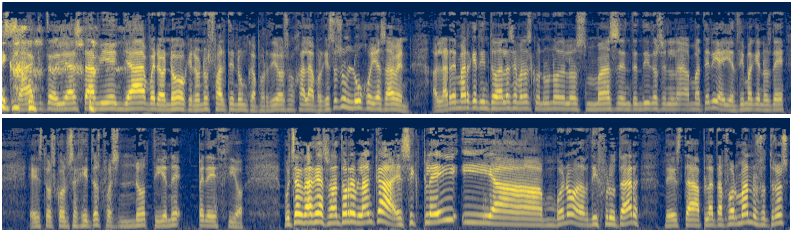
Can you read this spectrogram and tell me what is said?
Exacto, ya está bien, ya. Bueno, no, que no nos falte nunca, por Dios, ojalá, porque esto es un lujo, ya saben. Hablar de marketing todas las semanas con uno de los más entendidos en la materia y encima que nos dé estos consejitos, pues no tiene precio. Muchas gracias, Fran Torreblanca, es Sick Play y a, bueno, a disfrutar de esta plataforma. Nosotros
